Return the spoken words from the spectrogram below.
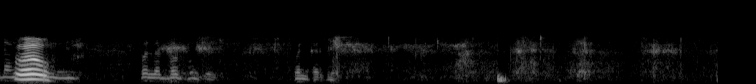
ओ लगभग हो गई। बंद कर दे।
